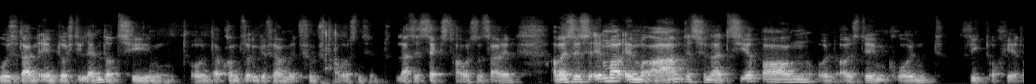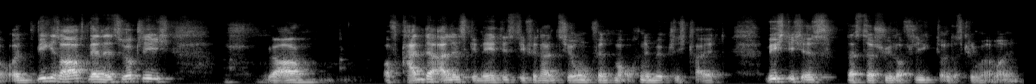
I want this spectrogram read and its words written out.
wo sie dann eben durch die Länder ziehen und da kommt so ungefähr mit 5000 hin, lass es 6000 sein. Aber es ist immer im Rahmen des Finanzierbaren und aus dem Grund fliegt auch jeder. Und wie gesagt, wenn es wirklich, ja, auf Kante alles genäht ist, die Finanzierung, findet man auch eine Möglichkeit. Wichtig ist, dass der Schüler fliegt und das kriegen wir immer hin.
